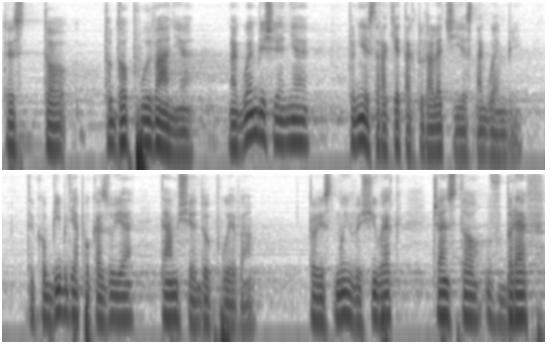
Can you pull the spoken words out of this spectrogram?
To jest to, to dopływanie. Na głębie się nie, to nie jest rakieta, która leci jest na głębi. Tylko Biblia pokazuje, tam się dopływa. To jest mój wysiłek, często wbrew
